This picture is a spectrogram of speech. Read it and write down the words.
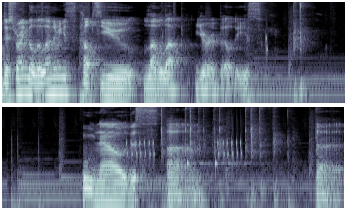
destroying the little enemies helps you level up your abilities. Ooh, now this um, uh,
